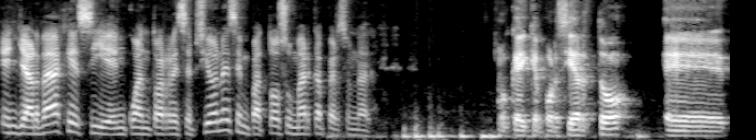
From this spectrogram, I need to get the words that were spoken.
En yardaje, sí. En cuanto a recepciones, empató su marca personal. Ok, que por cierto, eh,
